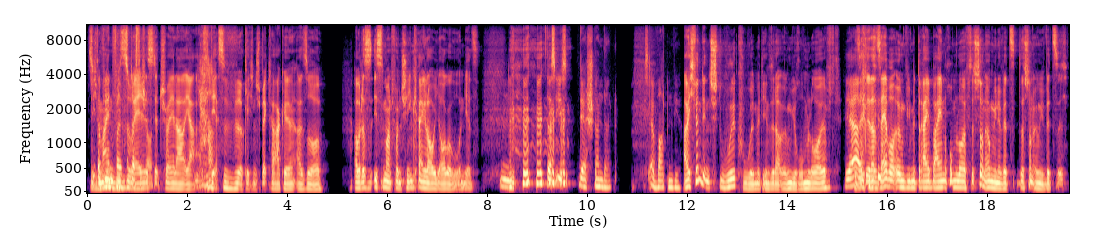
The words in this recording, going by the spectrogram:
Sieht ich auf meine, jeden Fall visuell ist der Trailer, ja, Ja. Also der ist wirklich ein Spektakel. Also, aber das ist man von Shinkai, glaube ich, auch gewohnt jetzt. Hm. Das ist der Standard. Das erwarten wir. Aber ich finde den Stuhl cool, mit dem sie da irgendwie rumläuft. Ja, Also, der da selber irgendwie mit drei Beinen rumläuft, das ist schon irgendwie eine Witz, das ist schon irgendwie witzig.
